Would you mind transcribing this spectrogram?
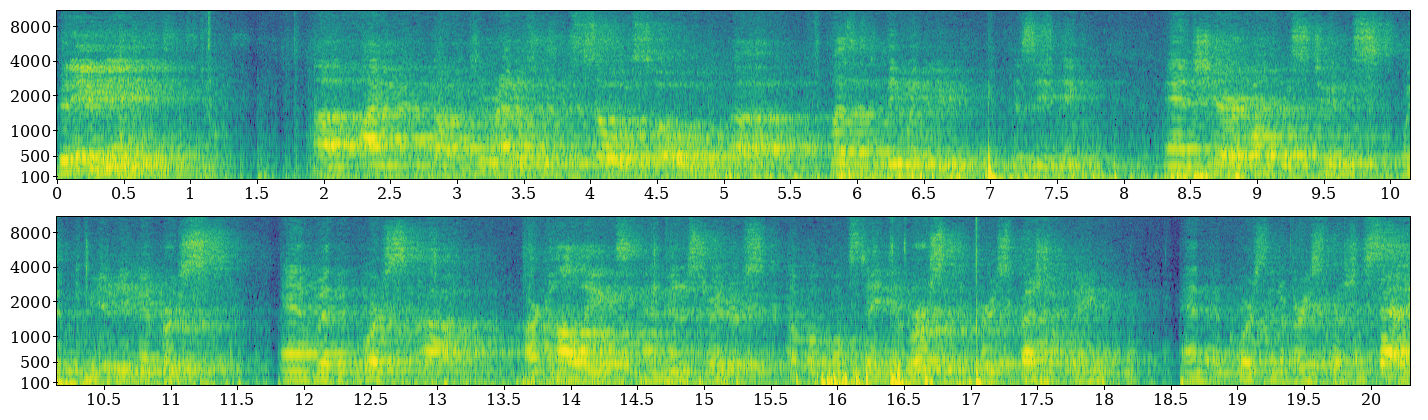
Good evening. Uh, I'm Dr. Tim Reynolds. It's so, so uh, pleasant to be with you this evening and share both with students, with community members, and with, of course, uh, our colleagues and administrators of Oklahoma State University. A very special thing, and of course, in a very special setting.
